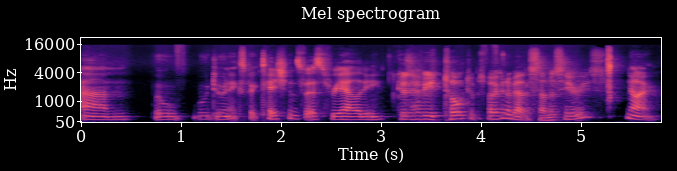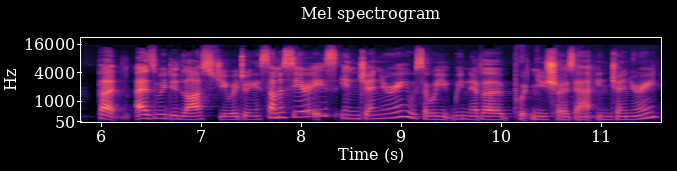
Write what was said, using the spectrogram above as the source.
Um, we'll, we'll do an expectations versus reality. Because have you talked, spoken about the summer series? No, but as we did last year, we're doing a summer series in January. So we, we never put new shows out in January.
